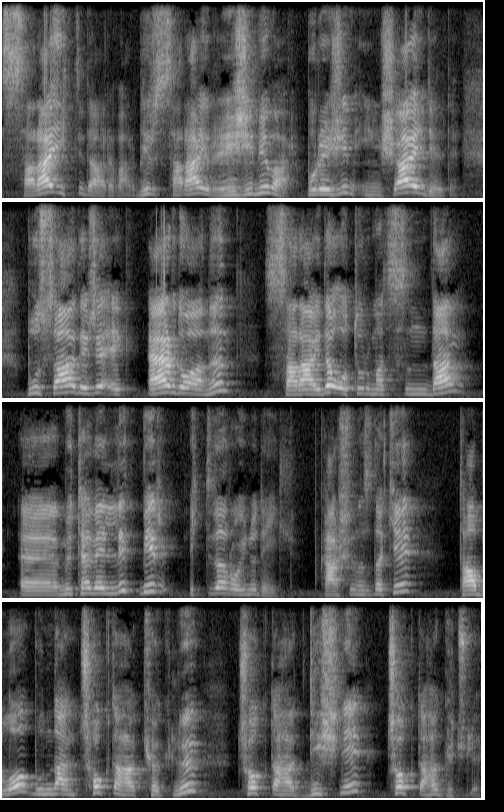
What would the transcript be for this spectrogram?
saray iktidarı var. Bir saray rejimi var. Bu rejim inşa edildi. Bu sadece Erdoğan'ın sarayda oturmasından e, mütevellit bir iktidar oyunu değil. Karşınızdaki tablo bundan çok daha köklü, çok daha dişli, çok daha güçlü.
